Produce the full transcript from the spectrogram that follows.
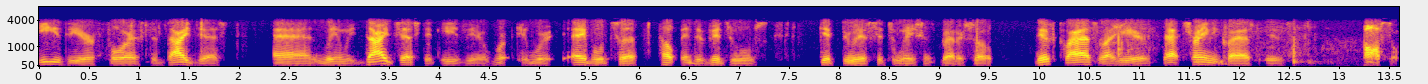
easier for us to digest. And when we digest it easier, we're we're able to help individuals get through their situations better. So this class right here, that training class is awesome.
